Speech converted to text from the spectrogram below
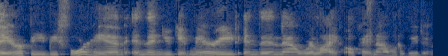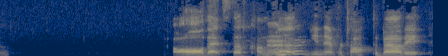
therapy beforehand and then you get married and then now we're like okay now what do we do? All that stuff comes up. You never talked about it.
